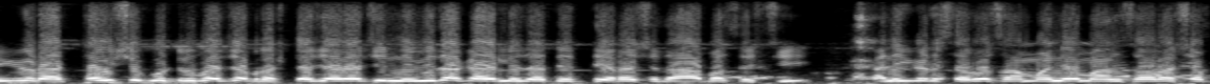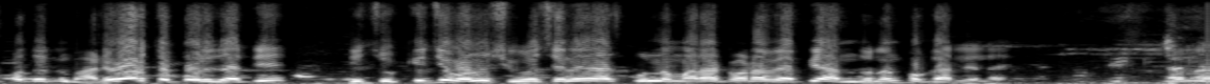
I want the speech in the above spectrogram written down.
इकडे अठ्ठावीसशे कोटी रुपयाच्या भ्रष्टाचाराची निविदा काढली जाते तेराशे दहा बसेसची. आणि इकडे सर्वसामान्य माणसावर अशा पद्धतीने भाडेवाढ थोपवली जाते. ही चुकीची म्हणून शिवसेनेने आज पूर्ण मराठवाडा व्यापी आंदोलन पुकारलेलं आहे.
